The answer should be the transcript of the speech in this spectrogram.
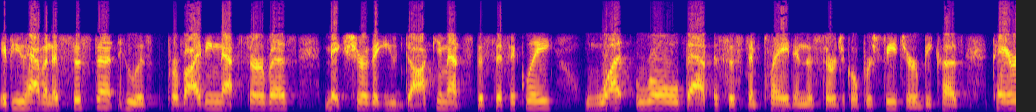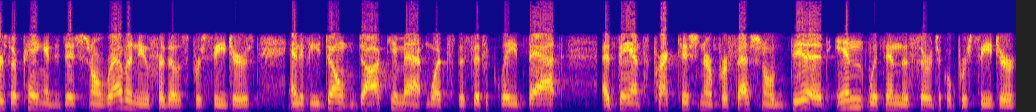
If you have an assistant who is providing that service, make sure that you document specifically what role that assistant played in the surgical procedure because payers are paying an additional revenue for those procedures and if you don't document what specifically that advanced practitioner professional did in within the surgical procedure,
